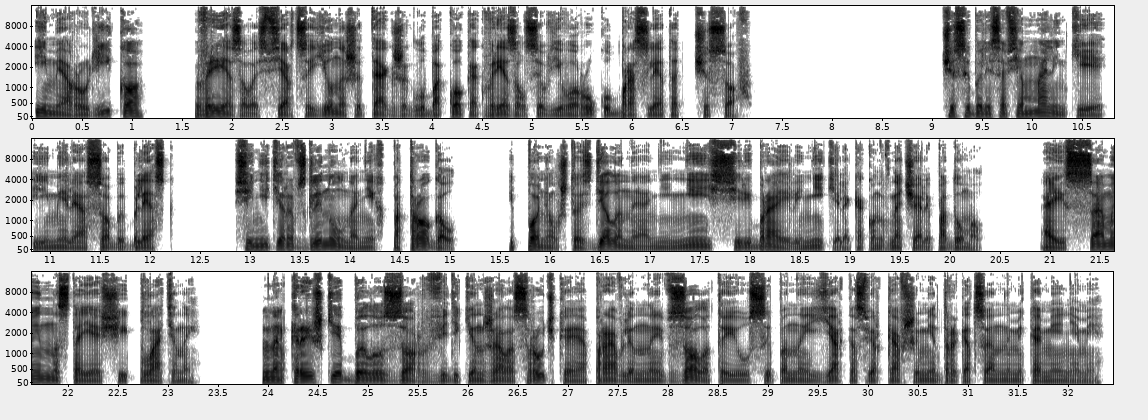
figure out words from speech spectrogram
Имя Рурико врезалось в сердце юноши так же глубоко, как врезался в его руку браслет от часов. Часы были совсем маленькие и имели особый блеск. Синитира взглянул на них, потрогал и понял, что сделаны они не из серебра или никеля, как он вначале подумал, а из самой настоящей платины. На крышке был узор в виде кинжала с ручкой, оправленной в золото и усыпанной ярко сверкавшими драгоценными каменями.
